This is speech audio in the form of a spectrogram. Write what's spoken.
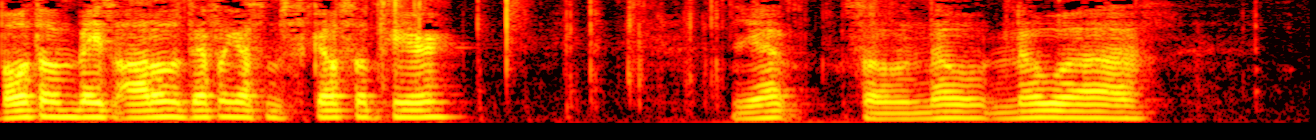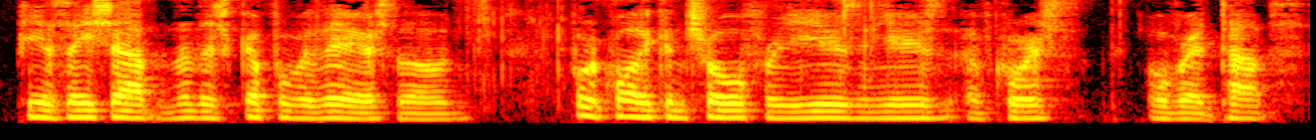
Both of them base autos. Definitely got some scuffs up here. Yep. So no no uh, PSA shop. Another scuff over there. So poor quality control for years and years, of course, over at Topps.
